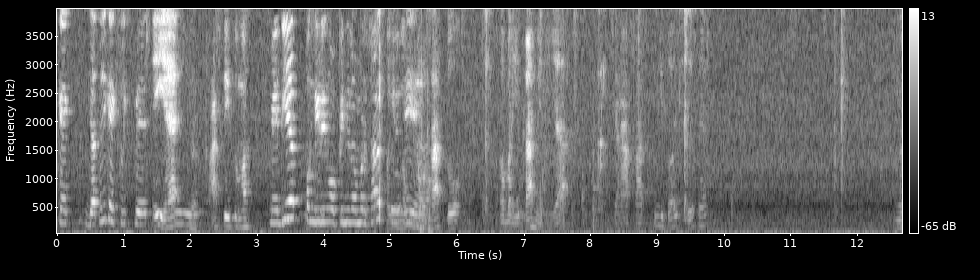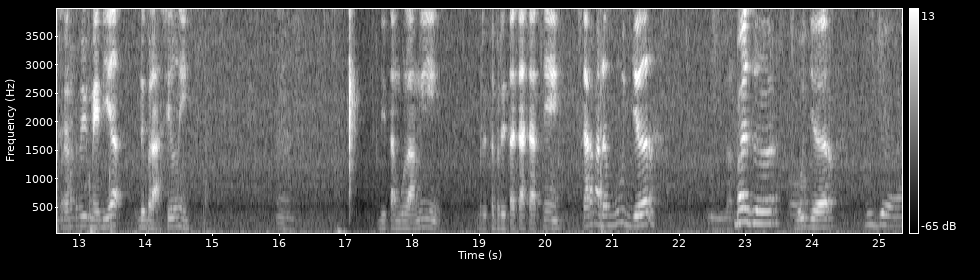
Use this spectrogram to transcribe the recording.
kayak jatuhnya kayak clickbait. Iya, pasti itu mah. Media penggiring opini nomor satu. Penggiring Iya. nomor satu, pemerintah, media, masyarakat, gitu aja seriusnya. Nggak sekarang tapi media udah berhasil nih Hmm. ditanggulangi berita-berita cacatnya. Sekarang ada bujer, Buzzer, bujer. bujar,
